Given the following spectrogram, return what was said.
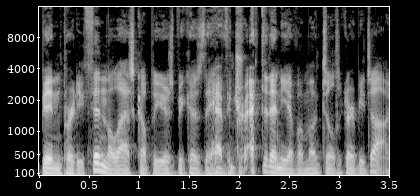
been pretty thin the last couple of years because they haven't drafted any of them until the Kirby. I-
